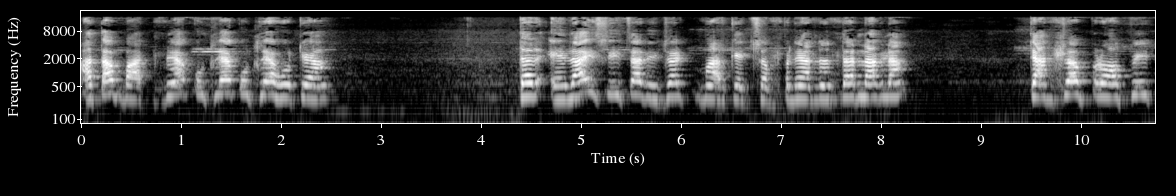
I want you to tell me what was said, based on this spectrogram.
आता बातम्या कुठल्या कुठल्या होत्या? तर एल आय सीचा रिझल्ट मार्केट संपल्यानंतर लागला. त्यांचं प्रॉफिट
